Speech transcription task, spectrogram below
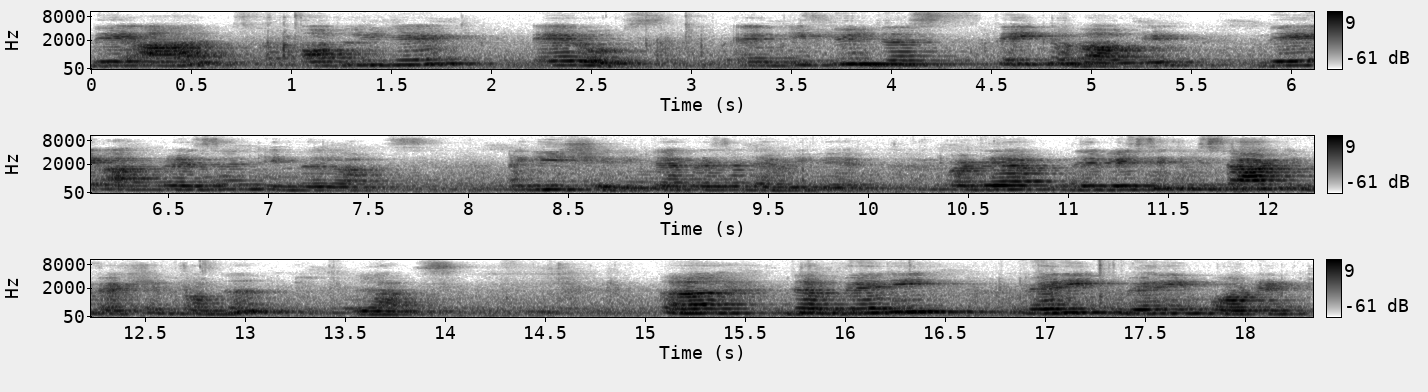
They are obligate aerobes. And if you just think about it, they are present in the lungs initially. They are present everywhere. But they, are, they basically start infection from the lungs. Uh, the very, very, very important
